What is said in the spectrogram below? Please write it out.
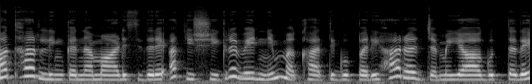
ಆಧಾರ್ ಲಿಂಕನ್ನು ಮಾಡಿಸಿದರೆ ಅತಿ ಶೀಘ್ರವೇ ನಿಮ್ಮ ಖಾತೆಗೂ ಪರಿಹಾರ ಜಮೆಯಾಗುತ್ತದೆ.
